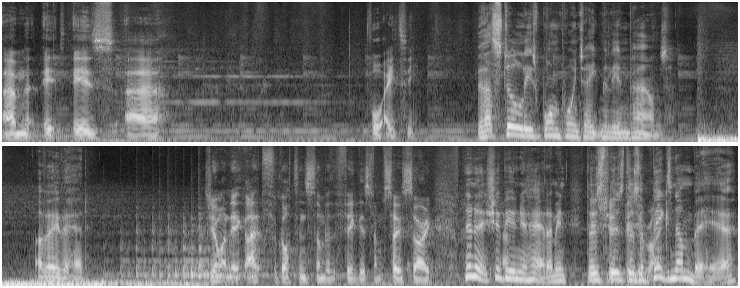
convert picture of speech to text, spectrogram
Um, it is uh, 480. But that still leaves 1.8 million pounds of overhead. Do you know what, Nick? I've forgotten some of the figures. I'm so sorry. No, no, it should be in your head. I mean, there's, there's, there's a big right. number here.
